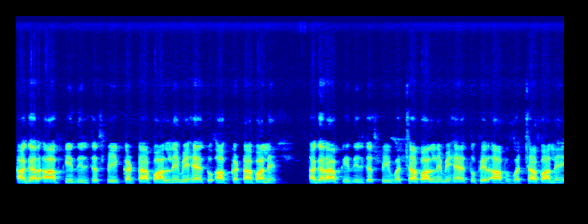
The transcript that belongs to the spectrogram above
اگر آپ کی دلچسپی کٹا پالنے میں ہے تو آپ کٹا پالیں۔ اگر آپ کی دلچسپی وچھا پالنے میں ہے تو پھر آپ وچھا پالیں۔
